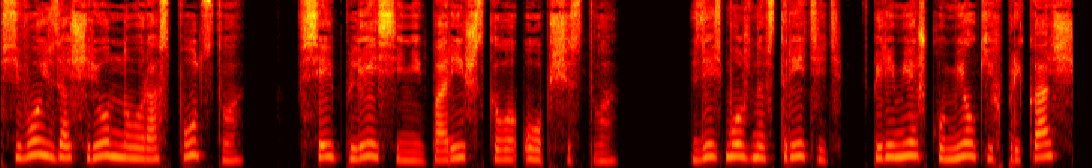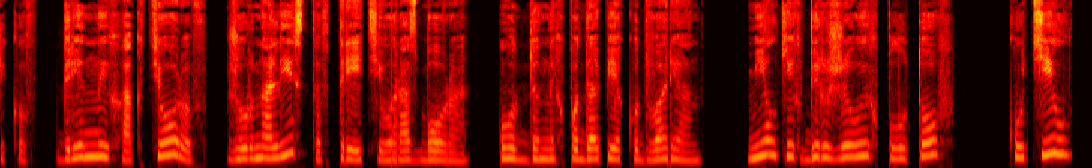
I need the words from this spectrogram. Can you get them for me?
всего изощренного распутства, всей плесени парижского общества. Здесь можно встретить вперемешку мелких приказчиков, дрянных актеров, журналистов третьего разбора, отданных под опеку дворян, мелких биржевых плутов, кутил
